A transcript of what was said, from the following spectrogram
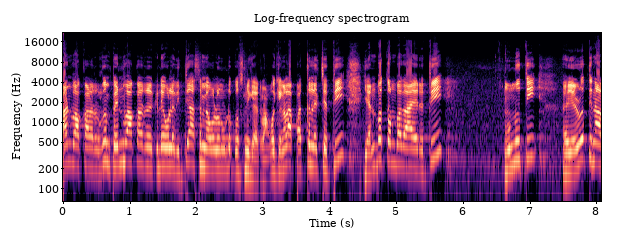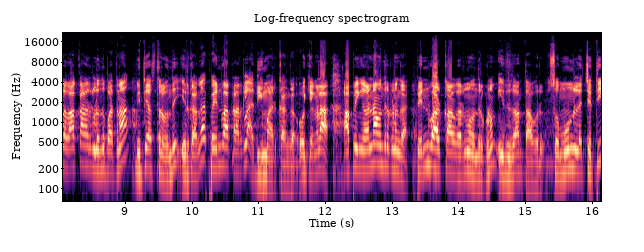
ஆண் வாக்காளர்களுக்கும் பெண் வாக்காளர்களுக்கிடையே உள்ள வித்தியாசம் எவ்வளோன்னு கூட கொஸ்டின் கேட்கலாம். ஓகேங்களா பத்து லட்சத்தி எண்பத்தொன்பதாயிரத்தி முந்நூற்றி எழுபத்தி நாலு வாக்காளர்கள் வந்து பார்த்தீங்கன்னா வித்தியாசத்தில் வந்து இருக்காங்க. பெண் வாக்காளர்கள் அதிகமாக இருக்காங்க. ஓகேங்களா? அப்போ இங்கே என்ன வந்திருக்கணுங்க? பெண் வாக்காளர்கள்னு வந்திருக்கணும். இதுதான் தவறு. ஸோ மூணு லட்சத்தி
